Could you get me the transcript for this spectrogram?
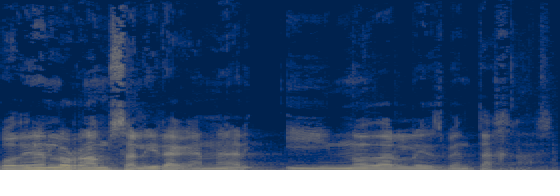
podrían los Rams salir a ganar y no darles ventajas.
